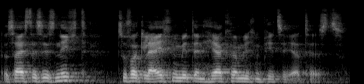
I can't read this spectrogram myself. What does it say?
Das heißt, es ist nicht zu vergleichen mit den herkömmlichen PCR-Tests.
